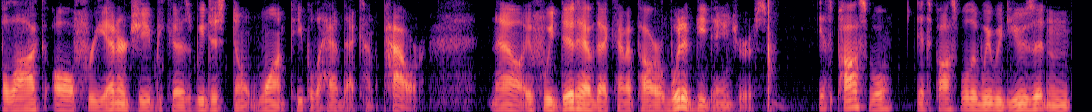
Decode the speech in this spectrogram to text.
block all free energy because we just don't want people to have that kind of power. Now, if we did have that kind of power, would it be dangerous? It's possible. It's possible that we would use it and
